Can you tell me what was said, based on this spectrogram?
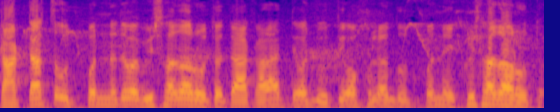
टाटाचं उत्पन्न जेव्हा वीस हजार होतं त्या काळात तेव्हा ज्योतिबा फुलांचं उत्पन्न एकवीस हजार होतं.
